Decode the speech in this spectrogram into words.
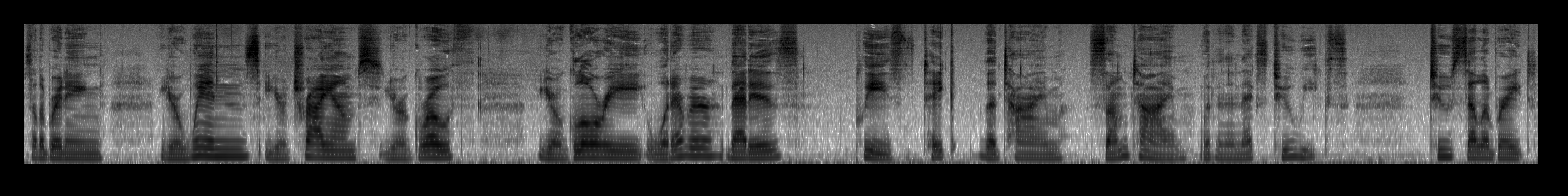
Celebrating your wins, your triumphs, your growth, your glory, whatever that is, please take the time, some time within the next two weeks to celebrate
